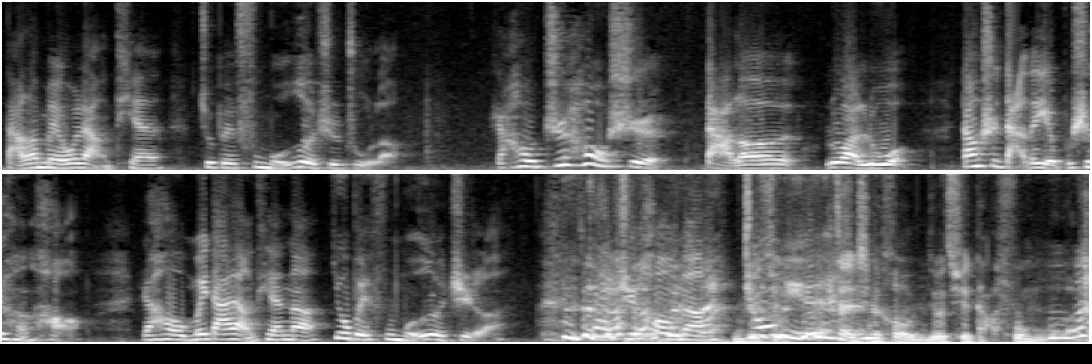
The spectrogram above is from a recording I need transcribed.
打了没有两天就被父母遏制住了。然后之后是打了撸啊撸，当时打的也不是很好，然后没打两天呢，又被父母遏制了。再之后呢终于去，再之后你就去打父母了。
